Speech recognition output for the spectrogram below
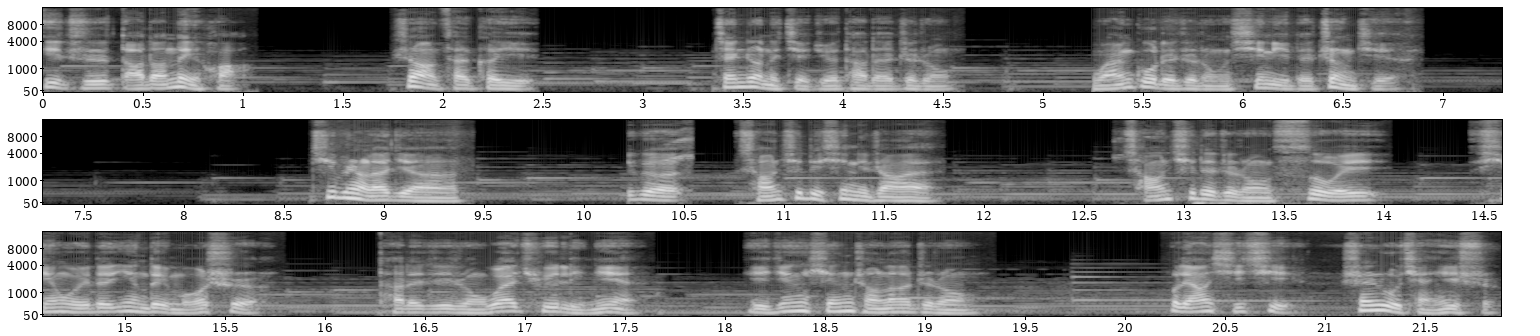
一直达到内化，这样才可以真正的解决他的这种顽固的这种心理的症结。基本上来讲，一个长期的心理障碍，长期的这种思维。行为的应对模式，他的这种歪曲理念，已经形成了这种不良习气，深入潜意识，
